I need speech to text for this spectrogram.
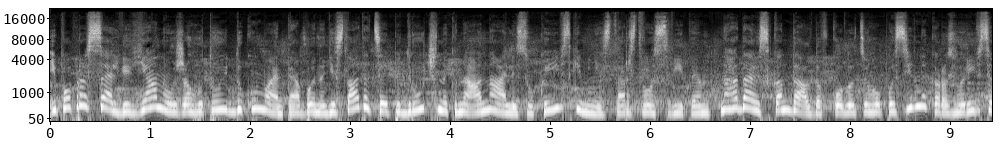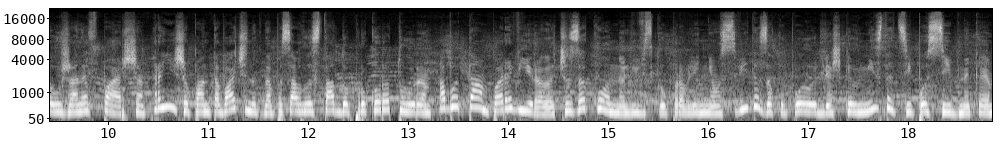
І попри все, львів'яни вже готують документи, аби надіслати цей підручник на аналіз у Київське міністерство освіти. Нагадаю, скандал довкола цього посібника розгорівся уже не вперше. Раніше пан Табачник написав листа до прокуратури, аби там перевірили, чи законно львівське управління освіти закупило для шкіл міста ці посібники.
